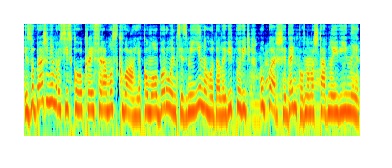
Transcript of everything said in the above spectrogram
із зображенням російського крейсера Москва, якому оборонці Зміїного дали відповідь у перший день повномасштабної війни.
